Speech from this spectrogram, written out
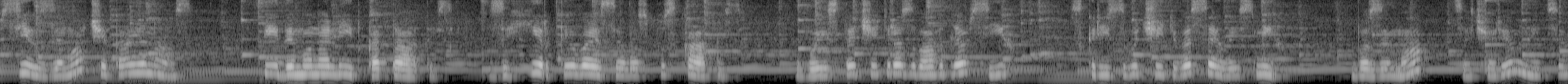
всіх зима чекає нас. Підемо на лід кататись, з гірки весело спускатись. Вистачить розваг для всіх скрізь звучить веселий сміх, бо зима це чарівниця,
